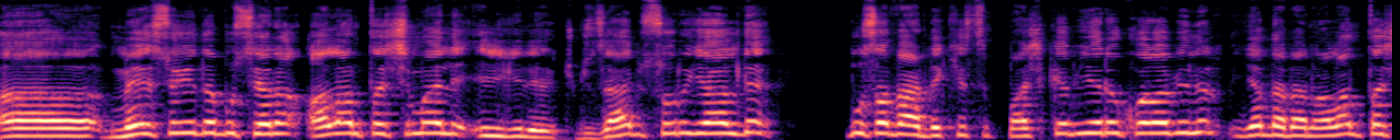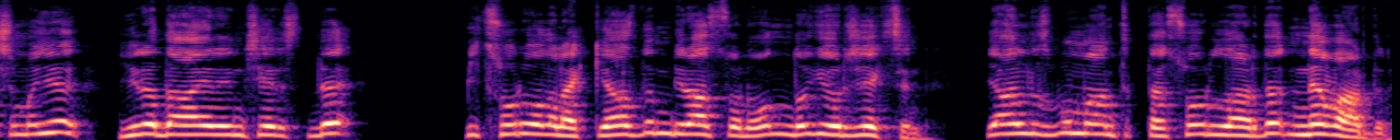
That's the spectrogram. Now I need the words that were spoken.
Ee, de bu sene alan taşıma ile ilgili güzel bir soru geldi. Bu sefer de kesip başka bir yere konabilir. Ya da ben alan taşımayı yine dairenin içerisinde bir soru olarak yazdım. Biraz sonra onu da göreceksin. Yalnız bu mantıkta sorularda ne vardır?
